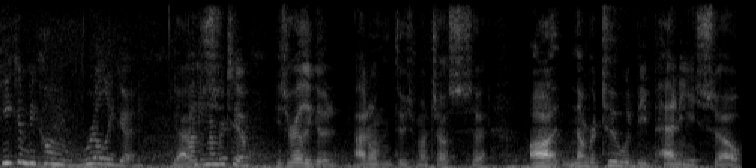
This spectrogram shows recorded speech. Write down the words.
he can become really good. Yeah. On to number two. He's really good. I don't think there's much else to say. Uh, number two would be Penny. So,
